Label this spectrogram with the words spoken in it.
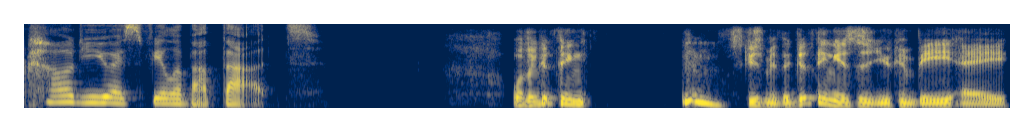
How do you guys feel about that? Well, the good thing, excuse me, the good thing is that you can be a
